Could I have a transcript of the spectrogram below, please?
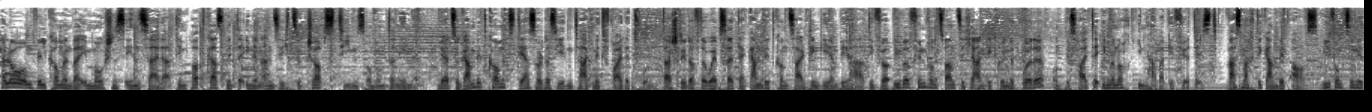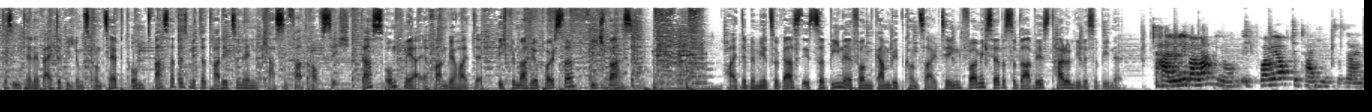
Hallo und willkommen bei Emotions Insider, dem Podcast mit der Innenansicht zu Jobs, Teams und Unternehmen. Wer zu Gambit kommt, der soll das jeden Tag mit Freude tun. Das steht auf der Website der Gambit Consulting GmbH, die vor über 25 Jahren gegründet wurde und bis heute immer noch Inhaber geführt ist. Was macht die Gambit aus? Wie funktioniert das interne Weiterbildungskonzept und was hat es mit der traditionellen Klassenfahrt auf sich? Das und mehr erfahren wir heute. Ich bin Mario Polster, viel Spaß! Heute bei mir zu Gast ist Sabine von Gambit Consulting. Freue mich sehr, dass du da bist. Hallo, liebe Sabine. Hallo lieber Mario, ich freue mich auch total hier zu sein.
